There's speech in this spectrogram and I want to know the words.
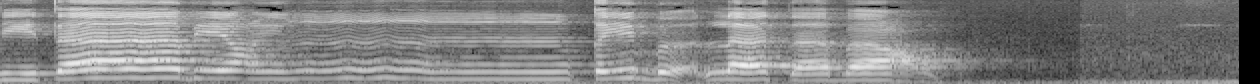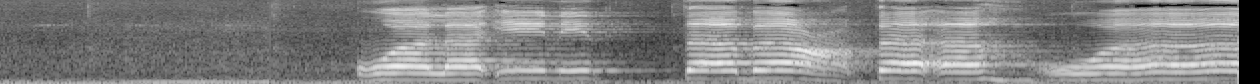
بتابع قبلة بعض. ولئن اتبعت أهواءهم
